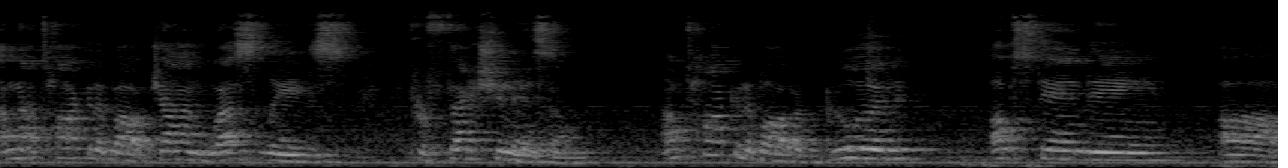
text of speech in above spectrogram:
I'm not talking about John Wesley's perfectionism. I'm talking about a good, upstanding uh,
